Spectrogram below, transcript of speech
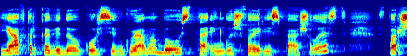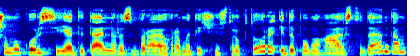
Я авторка відеокурсів Grammar Boost та English for Specialist першому курсі я детально розбираю граматичні структури і допомагаю студентам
